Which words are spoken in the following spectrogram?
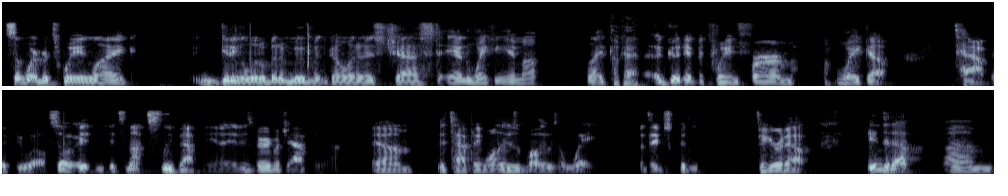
somewhere between like getting a little bit of movement going in his chest and waking him up, like Okay. a good in between firm wake up tap, if you will. So it, it's not sleep apnea; it is very much apnea. Um, it's happening while he was while he was awake, but they just couldn't figure it out. Ended up, um,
